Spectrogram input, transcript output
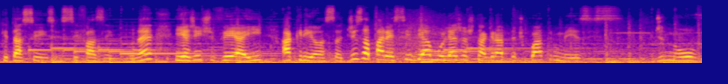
que está se, se fazendo, né? E a gente vê aí a criança desaparecida e a mulher já está grávida de quatro meses. De novo.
